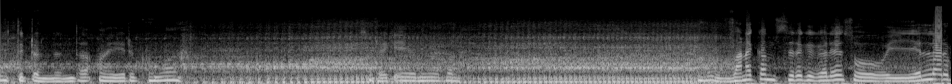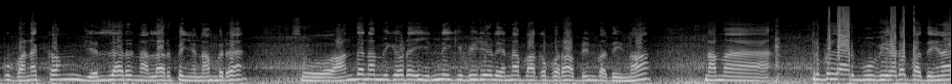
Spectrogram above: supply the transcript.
எடுத்துகிட்டு வந்திருந்தா இருக்குமா சிறகே வெளியே போல வணக்கம் சிறகுகளே ஸோ எல்லாருக்கும் வணக்கம் எல்லாரும் நல்லா இருப்பீங்க நம்புகிறேன் ஸோ அந்த நம்பிக்கையோட இன்னைக்கு வீடியோவில் என்ன பார்க்க போகிறோம் அப்படின்னு பார்த்தீங்கன்னா நம்ம ட்ரிபிள் ஆர் மூவியோட பார்த்தீங்கன்னா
